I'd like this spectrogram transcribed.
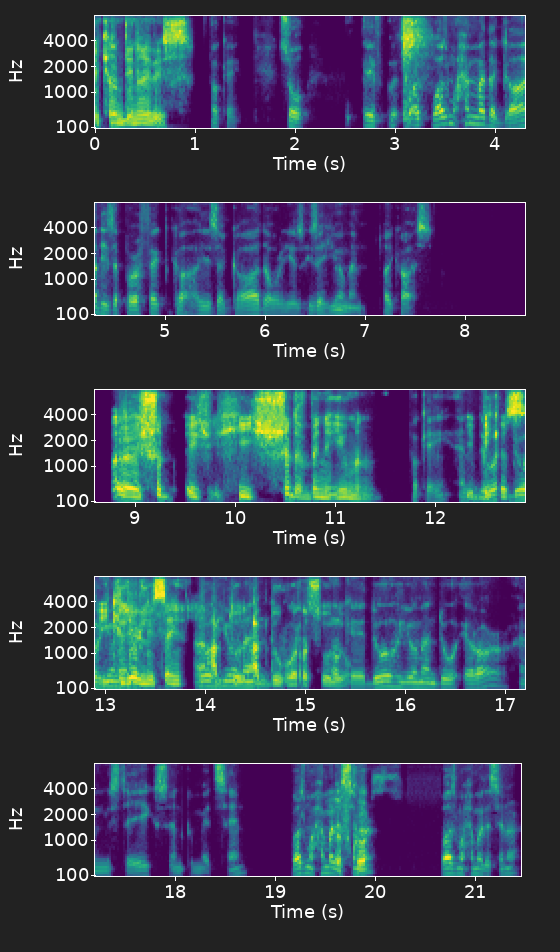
I, can't deny this. Okay. So if was, was Muhammad a God? He's a perfect God. He's a God, or he's he's a human like us. Uh, should he should have been a human Okay. And because do he human, clearly saying do Abdu, Abdu wa okay. Do human do error and mistakes and commit sin? Was Muhammad a Of sinner? course. Was Muhammad a sinner?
